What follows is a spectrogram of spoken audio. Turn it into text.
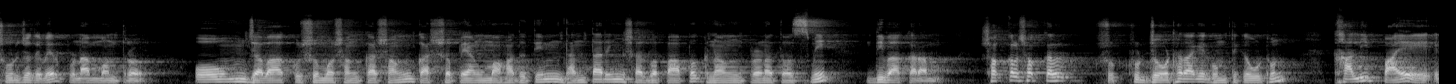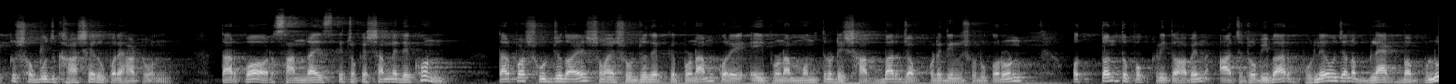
সূর্যদেবের প্রণাম মন্ত্র। ওম জবা কুসুম শঙ্কাশং কাশ্যপেয়ং মহাদুতিম ধন্তারিং সর্বপাপঘ্নং প্রণতস্মি দিবাকারম। সকাল সকাল সূর্য ওঠার আগে ঘুম থেকে উঠুন, খালি পায়ে একটু সবুজ ঘাসের উপরে হাঁটুন। তারপর সানরাইজকে চোখের সামনে দেখুন। তারপর সূর্যোদয়ের সময় সূর্যদেবকে প্রণাম করে এই প্রণাম মন্ত্রটি সাতবার জপ করে দিন শুরু করুন। অত্যন্ত উপকৃত হবেন। আজ রবিবার, ভুলেও যেন ব্ল্যাক বা ব্লু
